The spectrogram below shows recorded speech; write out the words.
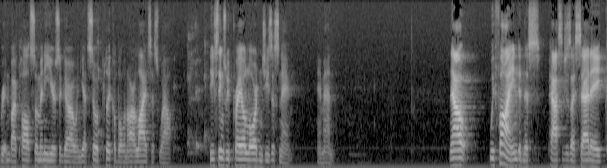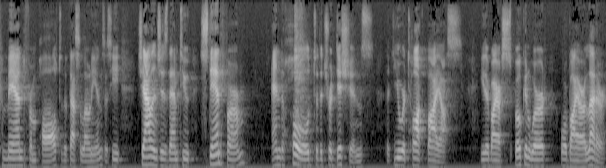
written by Paul so many years ago and yet so applicable in our lives as well. These things we pray, O Lord, in Jesus' name. Amen. Now, we find in this passage, as I said, a command from Paul to the Thessalonians as he challenges them to stand firm and hold to the traditions that you were taught by us, either by our spoken word or by our letter.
